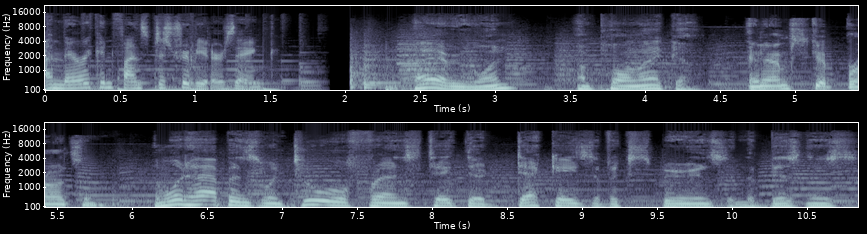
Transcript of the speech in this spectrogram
American Funds Distributors, Inc. Hi, everyone. I'm Paul Anka. And I'm Skip Bronson. And what happens when two old friends take their decades of experience in the business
